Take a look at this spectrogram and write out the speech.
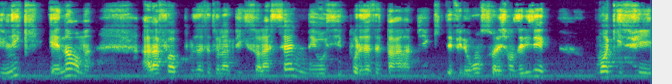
unique, énorme, à la fois pour les athlètes olympiques sur la scène, mais aussi pour les athlètes paralympiques qui défileront sur les Champs-Élysées. Moi qui suis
